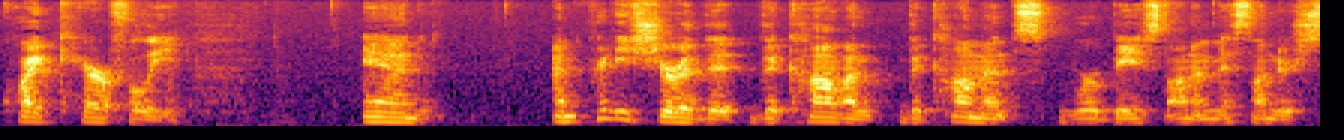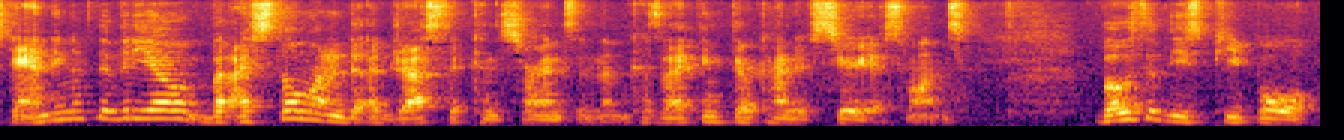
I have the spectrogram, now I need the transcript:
quite carefully, and I'm pretty sure that the, comment, the comments were based on a misunderstanding of the video, but I still wanted to address the concerns in them, because I think they're kind of serious ones. Both of these people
